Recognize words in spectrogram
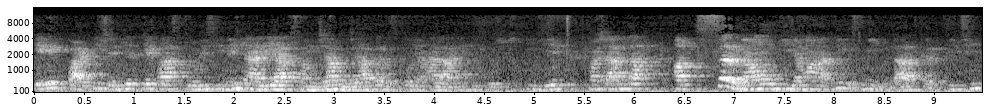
کہ ایک پارٹی شریعت کے پاس تھوڑی سی نہیں آ رہی، آپ سمجھا بجھا کر اس کو یہاں لانے کی کوشش ماشاء اللہ اکثر گاؤں کی جماعت ہی اس میں امداد کرتی تھی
